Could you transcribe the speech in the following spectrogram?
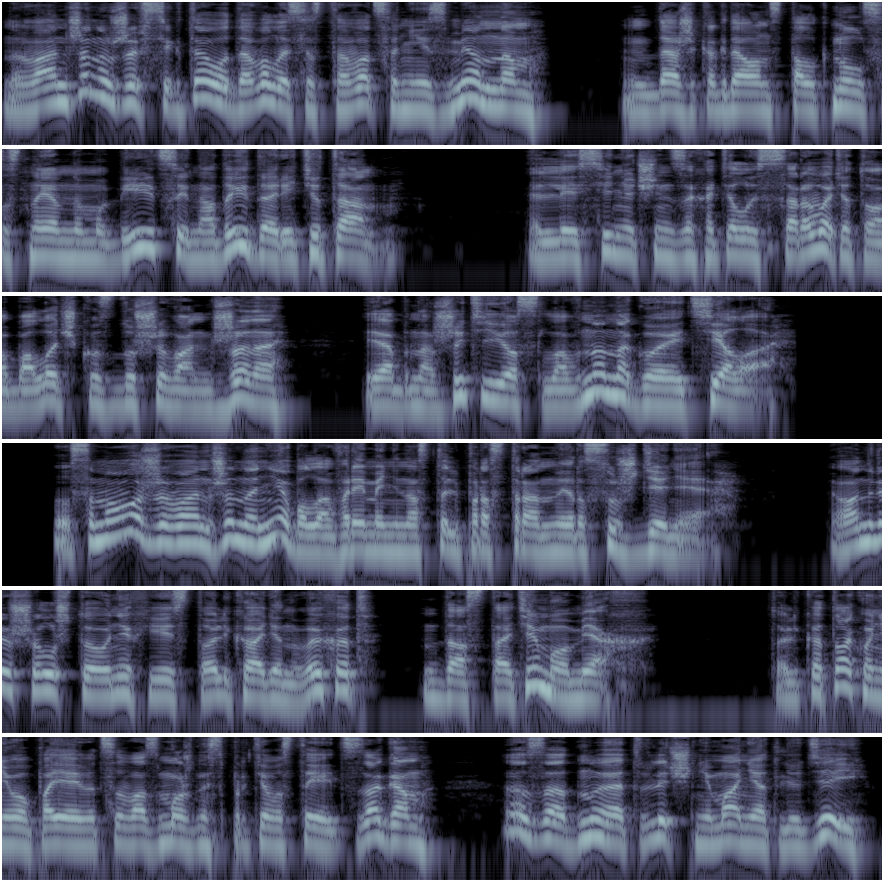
Ван Джен уже всегда удавалось оставаться неизменным, даже когда он столкнулся с наемным убийцей на Дейдаре Титан. Лесинь очень захотелось сорвать эту оболочку с души Ван Джена и обнажить её словно ногое тело. У самого же Ван Джена не было времени на столь пространные рассуждения. Он решил, что у них есть только один выход – достать ему мех. Только так у него появится возможность противостоять загам, а заодно и отвлечь внимание от людей,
